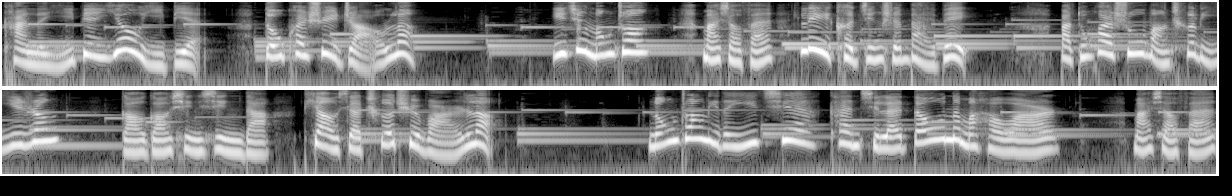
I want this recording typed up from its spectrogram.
看了一遍又一遍，都快睡着了。一进农庄，马小凡立刻精神百倍，把童话书往车里一扔，高高兴兴地跳下车去玩了。农庄里的一切看起来都那么好玩儿。马小凡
